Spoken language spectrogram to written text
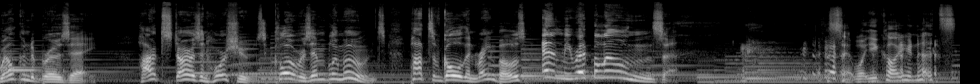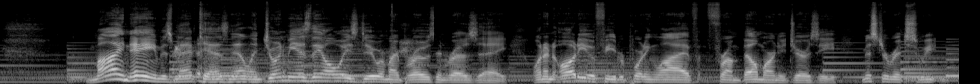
Welcome to Brose. Hearts, stars, and horseshoes, clovers and blue moons, pots of gold and rainbows, and me red balloons. Is that what you call your nuts? My name is Matt Casnell, and join me as they always do are my bros and Rose on an audio feed reporting live from Belmar, New Jersey, Mr. Rich Sweeten.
